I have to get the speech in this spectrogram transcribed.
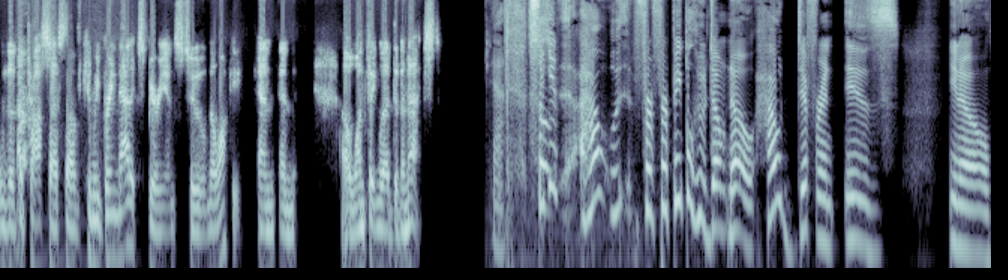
the, the process of can we bring that experience to Milwaukee, and and uh, one thing led to the next. Yeah. So you- how for for people who don't know, how different is you know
